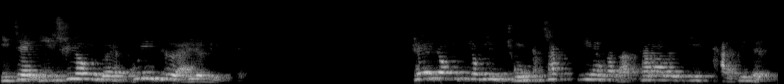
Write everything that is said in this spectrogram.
이제 이 수용도의 포인트를 알려드릴게요. 최종적인 종착지에서 나타나는 이 가지들의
